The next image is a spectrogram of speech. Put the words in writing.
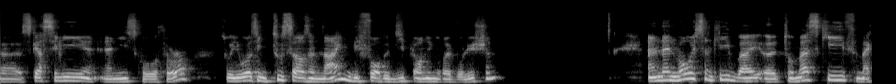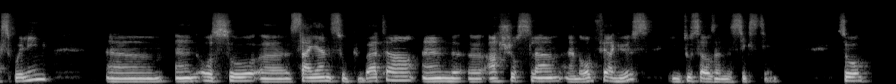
uh, Scarcelli and his co-author. So it was in 2009, before the deep learning revolution. And then more recently by uh, Thomas Kipf, Max Welling, um, and also uh, Sayan Sukhbaatar and uh, Arthur Szlam and Rob Fergus in 2016. So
